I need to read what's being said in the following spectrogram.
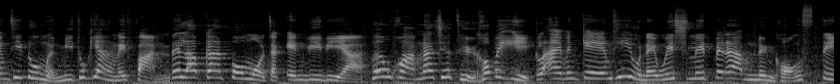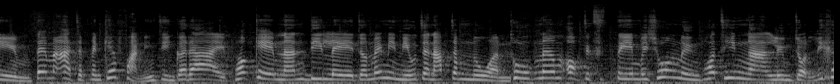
มที่ดูเหมือนมีทุกอย่างในฝัน ได้รับการโปรโมทจาก Nvidia เพิ่มความน่าเชื่อถือเข้าไปอีกกลายเป็นเกมที่อยู่ใน wish list เป็นอันดับหนึ่งของ Steam แต่มันอาจจะเป็นแค่ฝันจริง ๆ ก็ได้ เพราะเกมนั้นดีเลย์จนไม่มีนิ้วจะนับจำนวน ถูกนำออกจาก Steam ไปช่วงหนึ่งเพราะทีมงานลืมจดลิข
